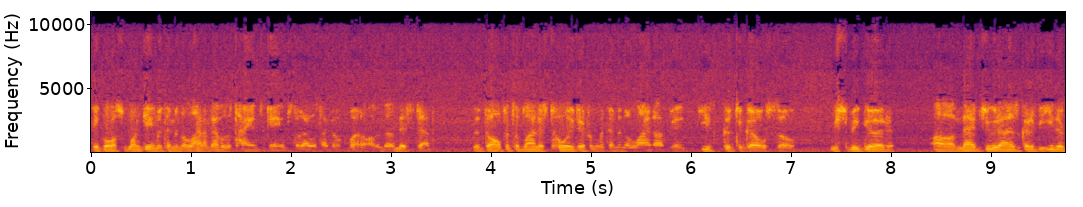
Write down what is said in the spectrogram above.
they've lost one game with him in the lineup. That was a Titans game, so that was like a, well, a misstep. The offensive line is totally different with him in the lineup, and he's good to go. So we should be good. Um, Matt Judon is going to be either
